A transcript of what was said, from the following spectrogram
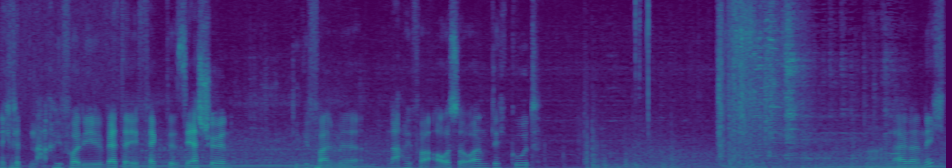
Ich finde nach wie vor die Wettereffekte sehr schön. Die gefallen mir nach wie vor außerordentlich gut. Ah, leider nicht.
